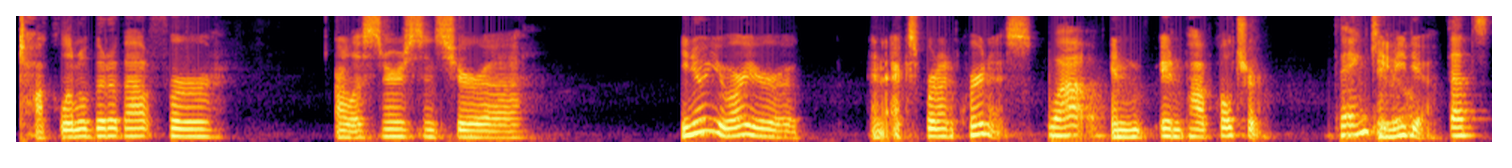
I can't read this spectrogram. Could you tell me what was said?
talk a little bit about for our listeners since you're uh you know you are you're a, an expert on queerness wow in in pop culture. thank you media. that's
